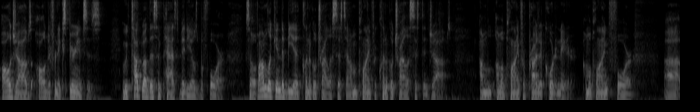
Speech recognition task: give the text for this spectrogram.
all jobs, all different experiences. And we've talked about this in past videos before. So if I'm looking to be a clinical trial assistant, I'm applying for clinical trial assistant jobs. I'm, I'm applying for project coordinator. I'm applying for uh,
